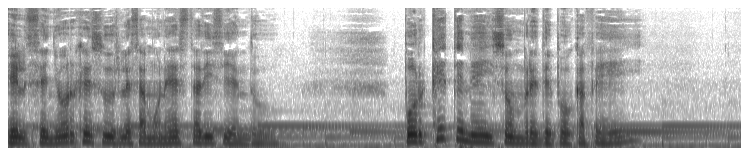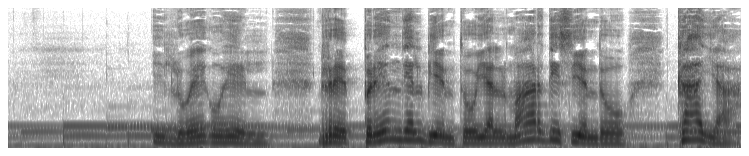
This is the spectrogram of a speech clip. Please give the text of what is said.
El Señor Jesús les amonesta diciendo, ¿por qué teméis hombres de poca fe? Y luego él reprende al viento y al mar diciendo, calla,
